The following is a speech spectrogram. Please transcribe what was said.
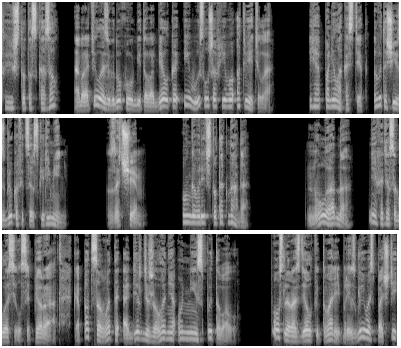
«Ты что-то сказал?» Обратилась к духу убитого белка и, выслушав его, ответила. «Я поняла, Кастет. Вытащи из брюк офицерский ремень». «Зачем?» «Он говорит, что так надо». «Ну ладно», – нехотя согласился пират. Копаться в этой одежде желания он не испытывал. После разделки тварей брезгливость почти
